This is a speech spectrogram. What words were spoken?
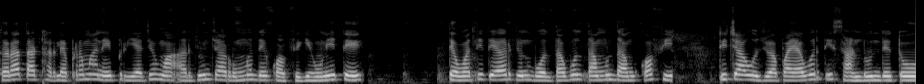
तर आता ठरल्याप्रमाणे प्रिया जेव्हा अर्जुनच्या रूममध्ये कॉफी घेऊन येते तेव्हा तिथे अर्जुन बोलता बोलता मुद्दाम कॉफी तिच्या उजव्या पायावरती सांडून देतो.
